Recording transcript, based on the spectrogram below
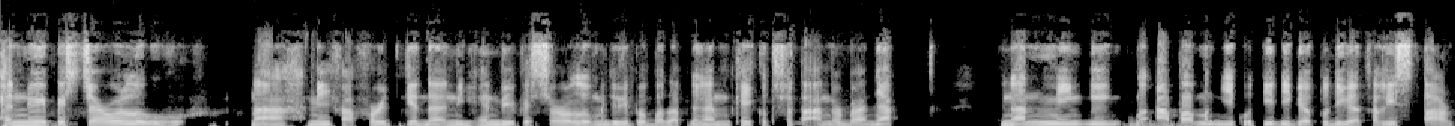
Henry Pescarolo. Nah, nih favorit kita nih Henry Pescarolo menjadi pebalap dengan keikutsertaan terbanyak dengan meng apa mengikuti 33 kali start.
